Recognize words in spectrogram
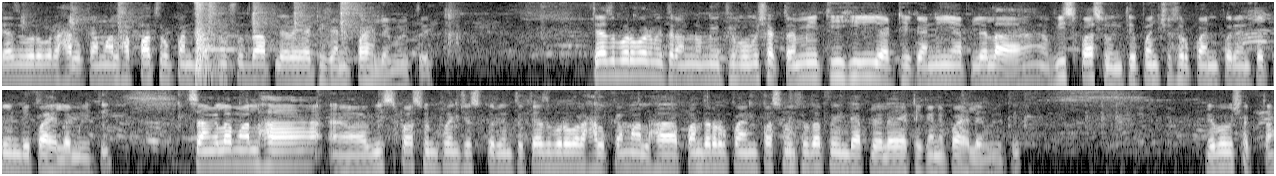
त्याचबरोबर हलका माल हा पाच रुपयांपासून सुद्धा आपल्याला या ठिकाणी पाहायला मिळतोय. त्याचबरोबर मित्रांनो मेथी बघू शकता. मेथी ही या ठिकाणी आपल्याला वीसपासून ते पंचवीस रुपयांपर्यंत पेंडी पाहायला मिळते. चांगला माल हा वीसपासून पंचवीसपर्यंत त्याचबरोबर हलका माल हा पंधरा रुपयांपासून सुद्धा पेंडी आपल्याला या ठिकाणी पाहायला मिळते. हे बघू शकता.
